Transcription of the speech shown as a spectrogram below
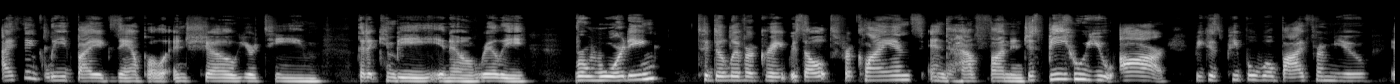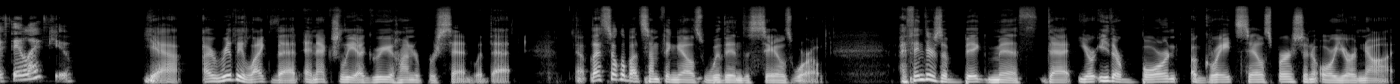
I think lead by example and show your team that it can be, you know, really rewarding to deliver great results for clients and to have fun and just be who you are because people will buy from you if they like you. Yeah, I really like that and actually agree 100% with that. Now, let's talk about something else within the sales world. I think there's a big myth that you're either born a great salesperson or you're not.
